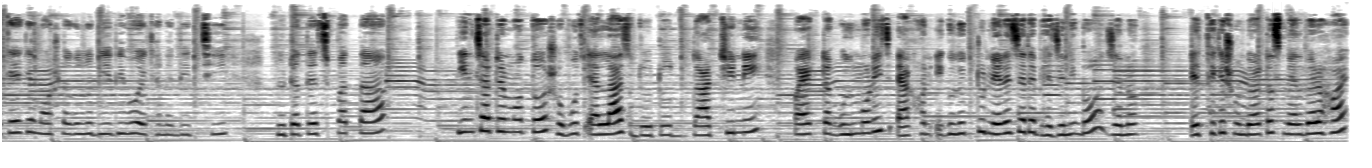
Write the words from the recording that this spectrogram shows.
একে একে মশলাগুলো দিয়ে দিব। এখানে দিচ্ছি দুটা তেজপাতা, তিন চারটের মতো সবুজ এলাচ, দুটো দারচিনি, কয়েকটা গোলমরিচ। এখন এগুলো একটু নেড়ে চেড়ে ভেজে নিব যেন এর থেকে সুন্দর একটা স্মেল বের হয়।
